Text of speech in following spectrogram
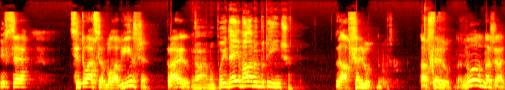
І все. Ситуація була б інша, правильно? Да, ну, по ідеї, мала би бути інша. Абсолютно. Абсолютно. Ну, на жаль.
